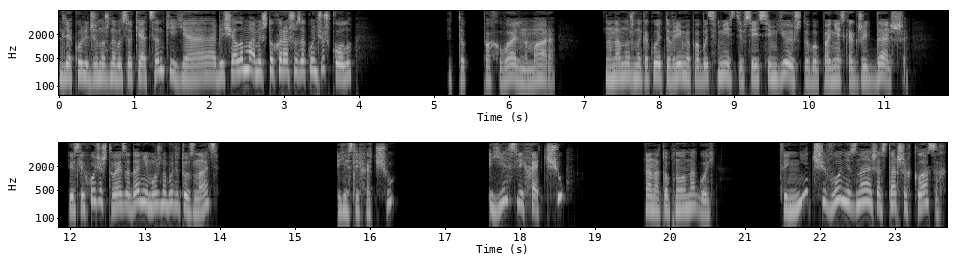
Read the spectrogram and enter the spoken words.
Для колледжа нужны высокие оценки, я обещала маме, что хорошо закончу школу». «Это похвально, Мара, но нам нужно какое-то время побыть вместе, всей семьей, чтобы понять, как жить дальше. Если хочешь, твое задание можно будет узнать». «Если хочу?» «Если хочу?» Она топнула ногой. «Ты ничего не знаешь о старших классах.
